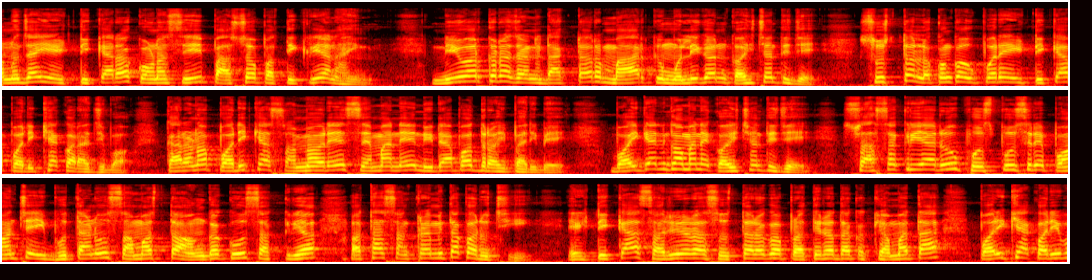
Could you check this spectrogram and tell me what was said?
ଅନୁଯାୟୀ ଏହି ଟୀକାର କୌଣସି ପାର୍ଶ୍ୱ ପ୍ରତିକ୍ରିୟା ନାହିଁ। ନ୍ୟୁୟର୍କର ଜଣେ ଡାକ୍ତର ମାର୍କ ମୁଲିଗନ୍ କହିଛନ୍ତି ଯେ ସୁସ୍ଥ ଲୋକଙ୍କ ଉପରେ ଏହି ଟୀକା ପରୀକ୍ଷା କରାଯିବ କାରଣ ପରୀକ୍ଷା ସମୟରେ ସେମାନେ ନିରାପଦ ରହିପାରିବେ। ବୈଜ୍ଞାନିକମାନେ କହିଛନ୍ତି ଯେ ଶ୍ୱାସକ୍ରିୟାରୁ ଫୁସ୍ଫୁସ୍ରେ ପହଞ୍ଚି ଏହି ଭୂତାଣୁ ସମସ୍ତ ଅଙ୍ଗକୁ ସକ୍ରିୟ ତଥା ସଂକ୍ରମିତ କରୁଛି। ଏହି ଟୀକା ଶରୀରର ସୁସ୍ଥ ରୋଗ ପ୍ରତିରୋଧକ କ୍ଷମତା ପରୀକ୍ଷା କରିବ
